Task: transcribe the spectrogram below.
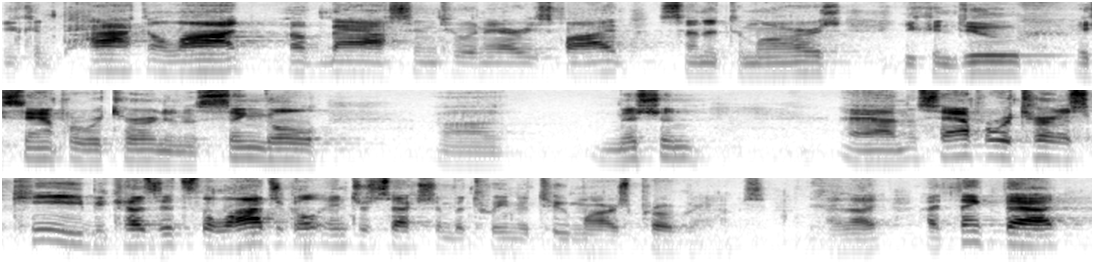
you can pack a lot of mass into an Ares 5, send it to Mars. You can do a sample return in a single uh, mission. And the sample return is key because it's the logical intersection between the two Mars programs. And I, I think that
